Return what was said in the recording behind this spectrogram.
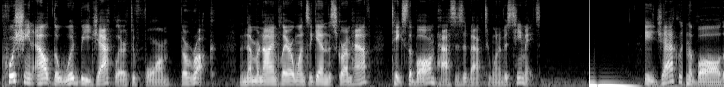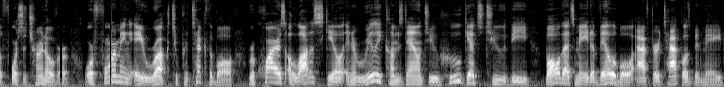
pushing out the would-be jackler to form the ruck. The number 9 player, once again the scrum half, takes the ball and passes it back to one of his teammates jackling the ball to force a turnover or forming a ruck to protect the ball requires a lot of skill and it really comes down to who gets to the ball that's made available after a tackle has been made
